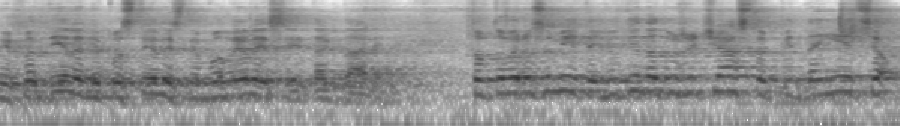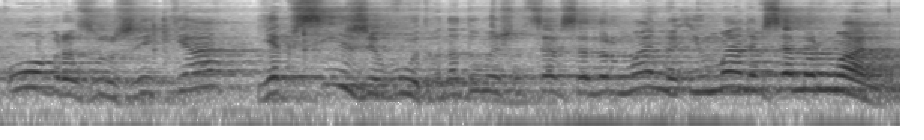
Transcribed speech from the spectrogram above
не ходили, не постились, не молилися і так далі. Тобто, ви розумієте, людина дуже часто піддається образу життя, як всі живуть. Вона думає, що це все нормально і в мене все нормально.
